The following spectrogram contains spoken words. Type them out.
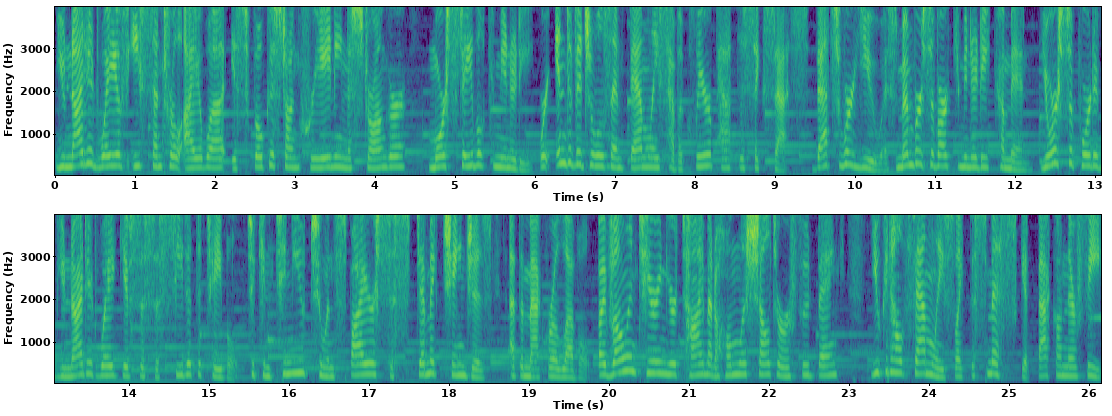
United Way of East Central Iowa is focused on creating a stronger, more stable community where individuals and families have a clear path to success. That's where you, as members of our community, come in. Your support of United Way gives us a seat at the table to continue to inspire systemic changes at the macro level. By volunteering your time at a homeless shelter or food bank, you can help families like the Smiths get back on their feet.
